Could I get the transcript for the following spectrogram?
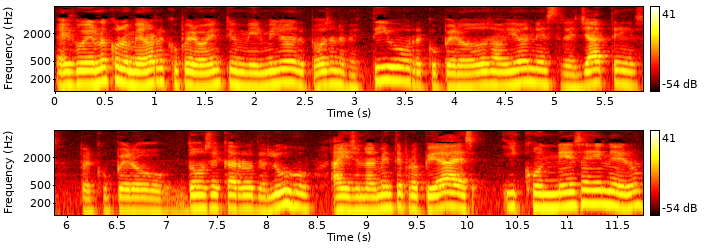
El gobierno colombiano recuperó 21 mil millones de pesos en efectivo, recuperó dos aviones, tres yates, recuperó 12 carros de lujo, adicionalmente propiedades y con ese dinero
